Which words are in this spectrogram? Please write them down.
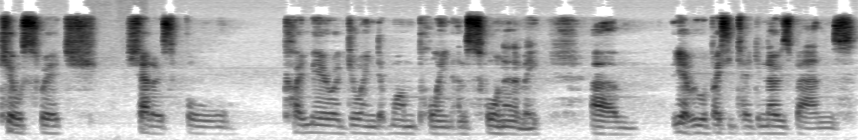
Killswitch, Shadows Fall, Chimaira joined at one point, and Sworn Enemy. Um, yeah, we were basically taking those bands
